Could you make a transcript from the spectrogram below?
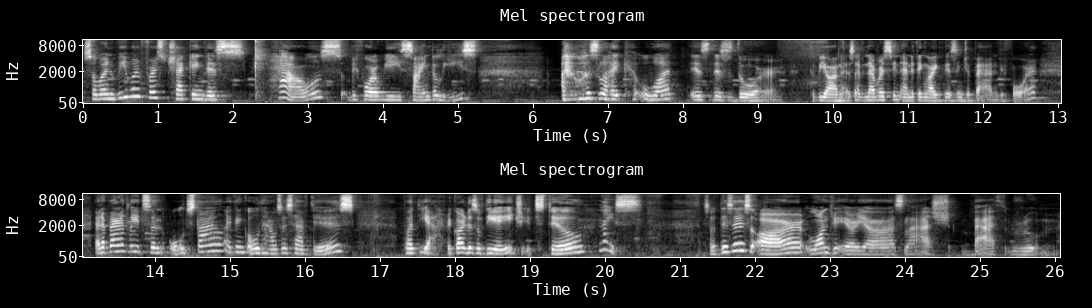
So when we were first checking this house before we signed the lease, I was like, what is this door? To be honest, I've never seen anything like this in Japan before. And apparently it's an old style. I think old houses have this. But yeah, regardless of the age, it's still nice. So this is our laundry area slash bathroom.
